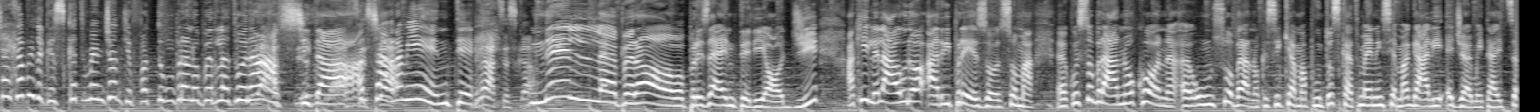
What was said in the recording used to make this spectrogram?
Cioè hai capito che Scatman John ti ha fatto un brano per la tua Grazie, nascita grazie, Cioè Scat. veramente Grazie, Scat. Nel però presente di oggi Achille Lauro ha ripreso insomma eh, questo brano con eh, un suo brano che si chiama appunto Scatman insieme a Gali e Tights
